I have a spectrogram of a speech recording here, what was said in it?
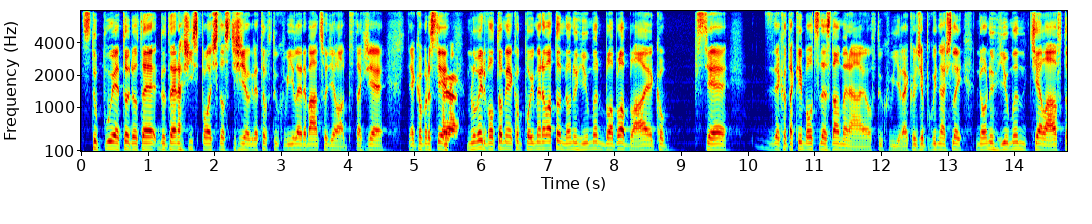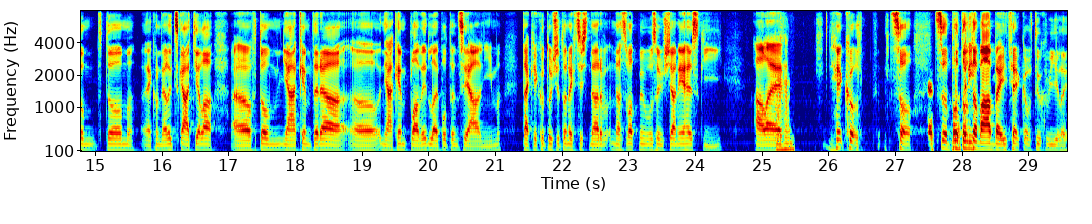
vstupuje to do té, do té naší společnosti, že jo, kde to v tu chvíli nemá co dělat. Takže, jako prostě, mluvit o tom, jako pojmenovat to non-human, bla, bla, bla, jako prostě jako taky moc neznamená, jo, v tu chvíli, jakože pokud našli non-human těla v tom, v tom, jako nelidská těla uh, v tom nějakém teda, uh, nějakém plavidle potenciálním, tak jako to, že to nechceš nazvat mimozemšťan je hezký, ale mm-hmm. jako co, co potom to má být, jako v tu chvíli.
